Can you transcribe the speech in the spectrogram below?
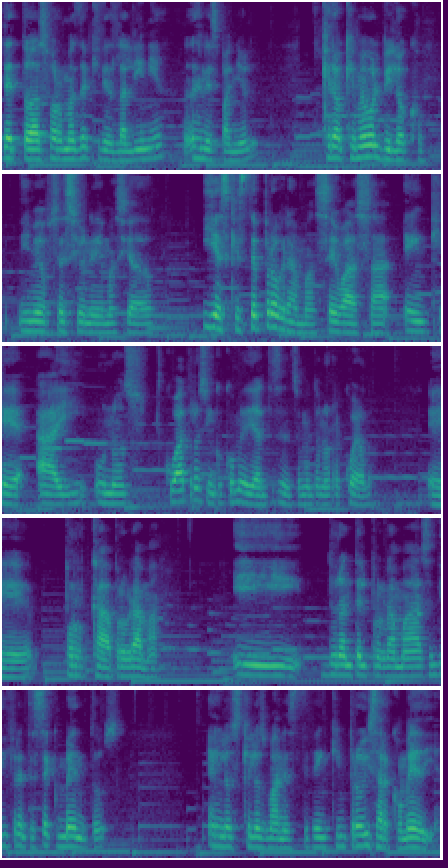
de todas formas de quién es la línea en español, creo que me volví loco y me obsesioné demasiado. Y es que este programa se basa en que hay unos cuatro o cinco comediantes, en este momento no recuerdo, eh, por cada programa. Y durante el programa hacen diferentes segmentos en los que los manes tienen que improvisar comedia.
